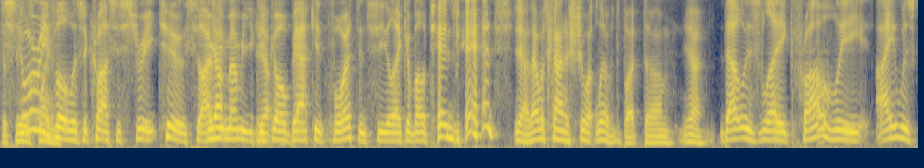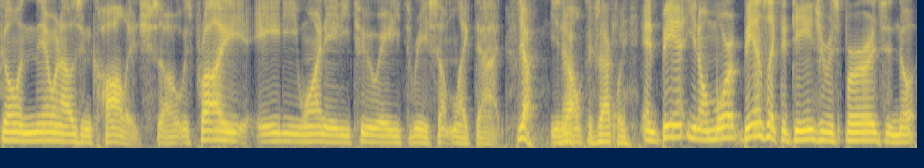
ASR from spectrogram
to. Storyville was across the street too, so I Yep, remember you could yep. go back and forth and see like about ten bands. Yeah, that was kind of short lived, but um, yeah, That was like probably I was going there when I was in college, so it was probably 81, 82, 83, something like that. yeah, You yeah, know exactly. and band, you know, more bands like the Dangerous Birds and no,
